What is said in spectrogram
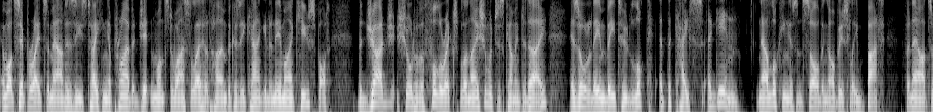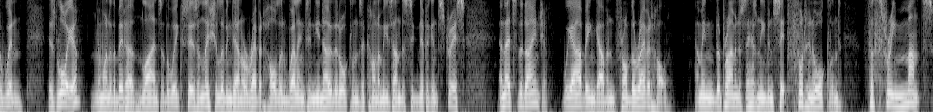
and what separates him out is he's taking a private jet and wants to isolate at home because he can't get an MIQ spot. The judge, short of a fuller explanation, which is coming today, has ordered MB to look at the case again. Now, looking isn't solving, obviously, but for now, it's a win. His lawyer, in one of the better lines of the week, says unless you're living down a rabbit hole in Wellington, you know that Auckland's economy is under significant stress. And that's the danger. We are being governed from the rabbit hole. I mean, the Prime Minister hasn't even set foot in Auckland for three months.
